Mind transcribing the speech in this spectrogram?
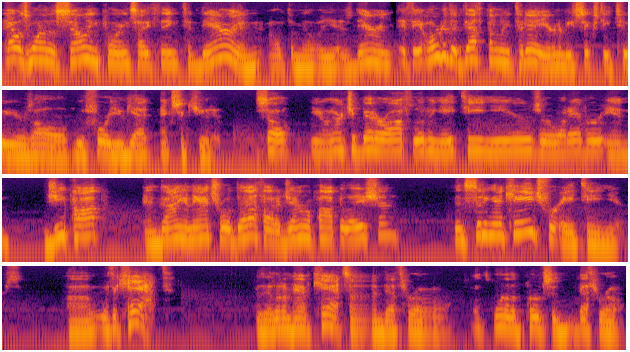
that was one of the selling points, I think, to Darren ultimately is Darren, if they order the death penalty today, you're going to be 62 years old before you get executed. So, you know, aren't you better off living 18 years or whatever in GPOP and dying a natural death out of general population than sitting in a cage for 18 years uh, with a cat? Because they let them have cats on death row. It's one of the perks of death row.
